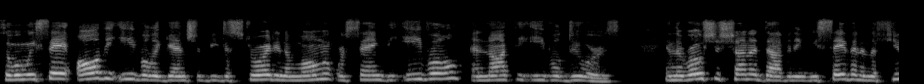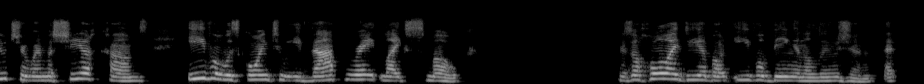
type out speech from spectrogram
So when we say all the evil again should be destroyed in a moment, we're saying the evil and not the evil doers. In the Rosh Hashanah davening, we say that in the future, when Mashiach comes, evil was going to evaporate like smoke. There's a whole idea about evil being an illusion, that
